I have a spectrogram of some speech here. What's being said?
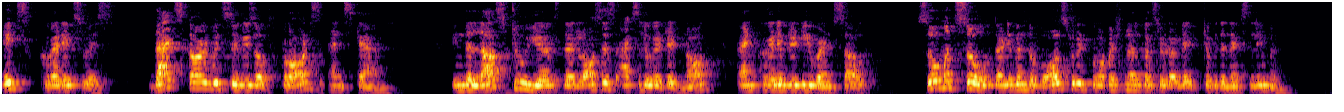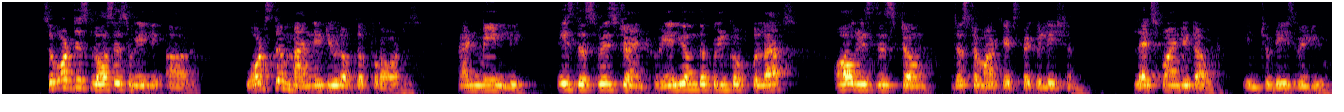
it's Credit Suisse. That's scarred with series of frauds and scams. In the last two years, their losses accelerated north and credibility went south. So much so that even the Wall Street professional considered it to be the next Lehman. So what these losses really are? What's the magnitude of the frauds? And mainly, is the Swiss giant really on the brink of collapse? Or is this term just a market speculation? Let's find it out in today's video.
